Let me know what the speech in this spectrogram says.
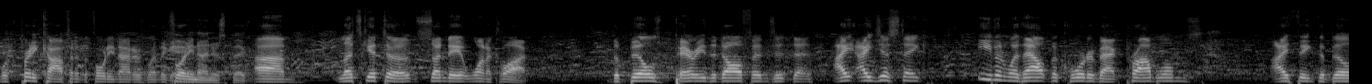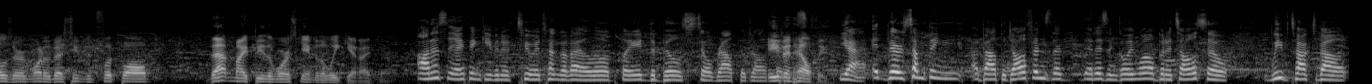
We're pretty confident the 49ers win the game. 49ers big. Um, let's get to Sunday at 1 o'clock. The Bills bury the Dolphins. I, I just think, even without the quarterback problems, I think the Bills are one of the best teams in football. That might be the worst game of the weekend, I think. Honestly, I think even if Tua Tagovailoa played, the Bills still rout the Dolphins. Even healthy. Yeah, it, there's something about the Dolphins that, that isn't going well, but it's also we've talked about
